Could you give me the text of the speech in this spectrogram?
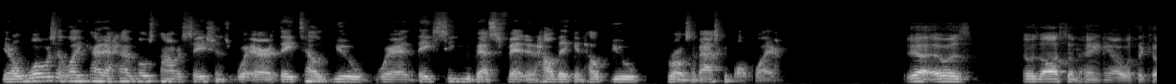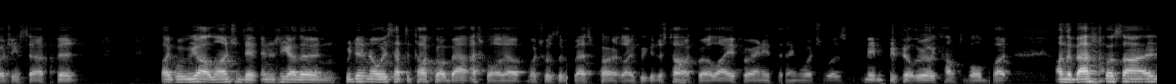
you know, what was it like kind of having those conversations where they tell you where they see you best fit and how they can help you grow as a basketball player? Yeah, it was it was awesome hanging out with the coaching staff. It like we got lunch and dinner together, and we didn't always have to talk about basketball, which was the best part. Like we could just talk about life or anything, which was made me feel really comfortable. But on the basketball side,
